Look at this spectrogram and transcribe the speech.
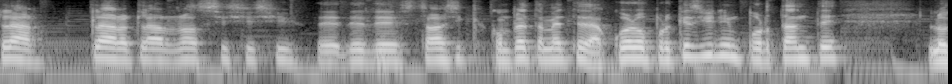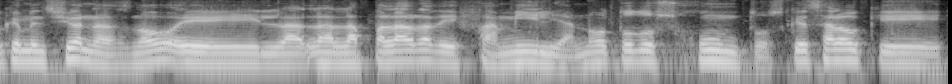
Claro, claro, claro, no, sí, sí, sí, de, de, estoy así que completamente de acuerdo, porque es bien importante lo que mencionas, ¿no? Eh, la, la, palabra de familia, ¿no? Todos juntos, que es algo que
